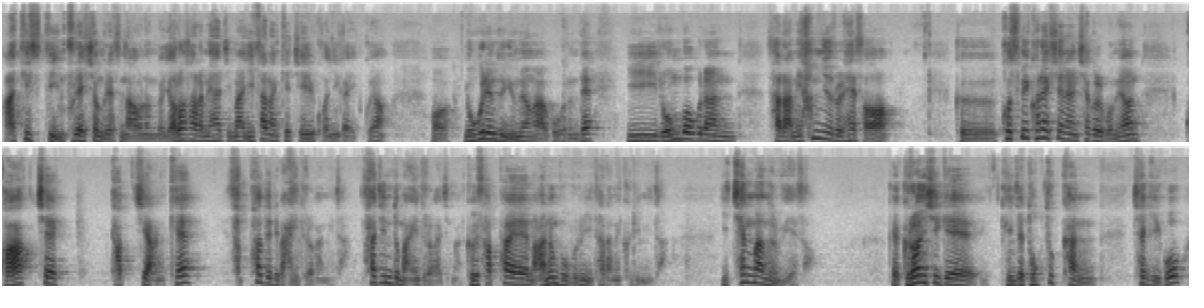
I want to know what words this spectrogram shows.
아티스트 인프레션 그래서 나오는 거 여러 사람이 하지만 이 사람께 제일 권위가 있고요. 어, 요 그림도 유명하고 그런데 이 롬버그란 사람이 합류를 해서 그 코스믹 커넥션이라는 책을 보면 과학책답지 않게 사파들이 많이 들어갑니다. 사진도 많이 들어가지만 그 사파의 많은 부분을 이 사람이 그립니다. 이 책만을 위해서. 그러니까 그런 식의 굉장히 독특한 책이고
